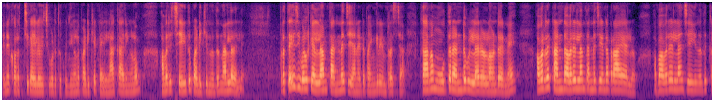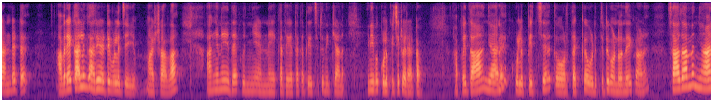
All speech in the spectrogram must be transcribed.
പിന്നെ കുറച്ച് കയ്യിൽ വെച്ച് കൊടുത്തു. കുഞ്ഞുങ്ങൾ പഠിക്കട്ടെ. എല്ലാ കാര്യങ്ങളും അവർ ചെയ്ത് പഠിക്കുന്നത് നല്ലതല്ലേ? പ്രത്യേകിച്ച് ഇവൾക്കെല്ലാം തന്നെ ചെയ്യാനായിട്ട് ഭയങ്കര ഇൻട്രസ്റ്റാണ് കാരണം മൂത്ത രണ്ട് പിള്ളേരുള്ളതുകൊണ്ട് തന്നെ അവരുടെ കണ്ട് അവരെല്ലാം തന്നെ ചെയ്യേണ്ട പ്രായമല്ലോ. അപ്പോൾ അവരെല്ലാം ചെയ്യുന്നത് കണ്ടിട്ട് അവരെക്കാളും കാര്യമായിട്ട് ഇവൾ ചെയ്യും. മാഷാവ അങ്ങനെ ഇത് കുഞ്ഞ് എണ്ണയൊക്കെ ദേഹത്തൊക്കെ തേച്ചിട്ട് നിൽക്കുകയാണ്. ഇനിയിപ്പോൾ കുളിപ്പിച്ചിട്ട് വരാം കേട്ടോ. അപ്പോൾ ഇതാ ഞാൻ കുളിപ്പിച്ച് തോർത്തൊക്കെ ഉടുത്തിട്ട് കൊണ്ടുവന്നേക്കുവാണ്. സാധാരണ ഞാൻ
